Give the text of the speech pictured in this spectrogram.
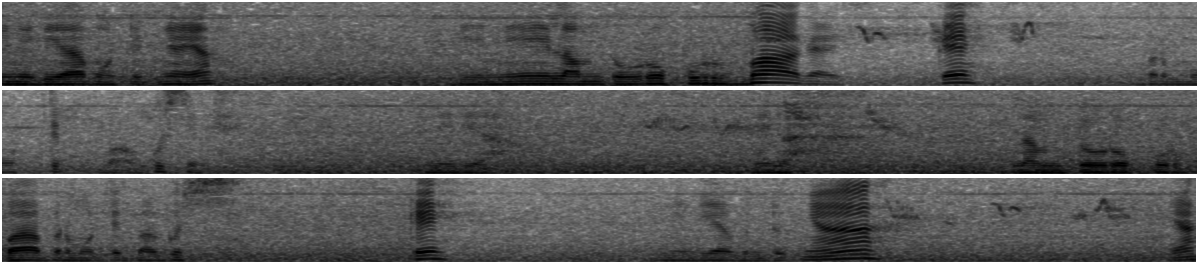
Ini dia motifnya ya. Ini lamtoro purba guys. Oke. Bermotif bagus ini. Ini dia. Inilah lamtoro purba bermotif bagus. Oke. Ini dia bentuknya. Ya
